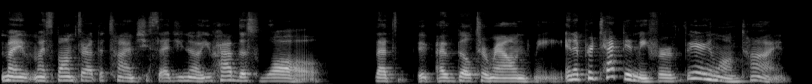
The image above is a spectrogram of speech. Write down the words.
my my sponsor at the time, she said, you know, you have this wall that's I've built around me, and it protected me for a very long time.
